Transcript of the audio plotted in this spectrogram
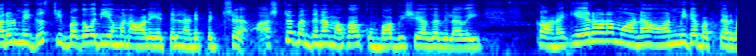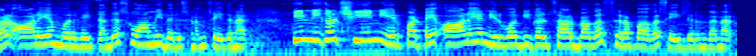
அருள்மிகு ஸ்ரீ பகவதியம்மன் ஆலயத்தில் நடைபெற்ற அஷ்டபந்தன மகா கும்பாபிஷேக விழாவை காண ஏராளமான ஆன்மீக பக்தர்கள் ஆலயம் வருகை தந்து சுவாமி தரிசனம் செய்தனர். இந்நிகழ்ச்சியின் ஏற்பாட்டை ஆலய நிர்வாகிகள் சார்பாக சிறப்பாக செய்திருந்தனர்.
